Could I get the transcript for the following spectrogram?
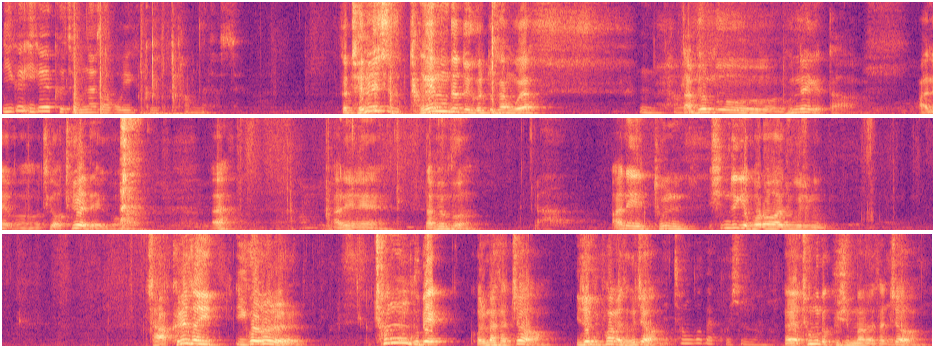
이게 이게 그 전날 사고 이게 그 다음날 샀어요. 그러니까 제네시스 당했는데도 이걸 또 산 거야? 응. 다음. 남편분 혼내야겠다. 아내분 어떻게 어떻게 해야 돼 이거? 에? 아니 남편분 아니 돈 힘들게 벌어가지고 지금 자 그래서 이 이거를 1,900 얼마 샀죠? 이전비 포함해서 그죠? 1990만 원. 네, 1,990만 원 샀죠.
